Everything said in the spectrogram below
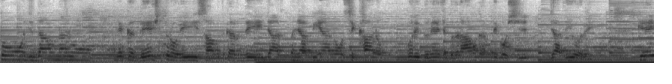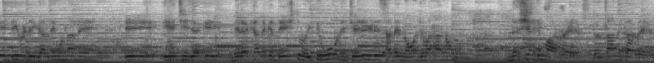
ਤੋਂ ਜਿੱਦਾਂ ਉਹਨਾਂ ਨੂੰ ਇੱਕ ਦੇਸ਼ ਧਰੋਹੀ ਸਾਬਤ ਕਰਨ ਦੀ ਜਾਂ ਪੰਜਾਬੀਆਂ ਨੂੰ, ਸਿੱਖਾਂ ਨੂੰ ਪੂਰੀ ਦੁਨੀਆ 'ਚ ਬਦਨਾਮ ਕਰਨ ਦੀ ਕੋਸ਼ਿਸ਼ ਜ਼ਿਆਦੀ ਹੋ ਰਹੀ। ਕਿ ਏਡੀ ਵੱਡੀ ਗੱਲ ਨਹੀਂ ਉਹਨਾਂ ਨੇ, ਇਹ ਇਹ ਚੀਜ਼ ਹੈ ਕਿ ਮੇਰਾ ਖਿਆਲ ਹੈ ਕਿ ਦੇਸ਼ ਧਰੋਹੀ ਤੇ ਉਹ ਹੋਣੇ ਚਾਹੀਦੇ ਜਿਹੜੇ ਸਾਡੇ ਨੌਜਵਾਨਾਂ ਨੂੰ ਨਸ਼ਿਆਂ 'ਚ ਮਾਰ ਰਹੇ ਆ ਗਲਤਾਨ ਕਰ ਰਹੇ ਆ।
